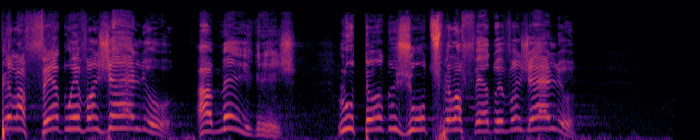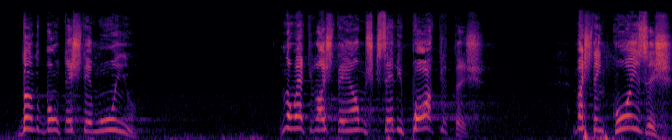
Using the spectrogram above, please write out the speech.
pela fé do Evangelho. Amém, igreja? Lutando juntos pela fé do Evangelho. Dando bom testemunho. Não é que nós tenhamos que ser hipócritas, mas tem coisas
